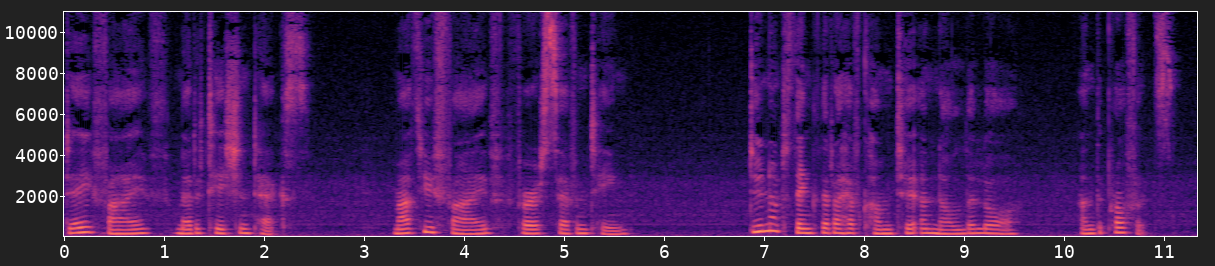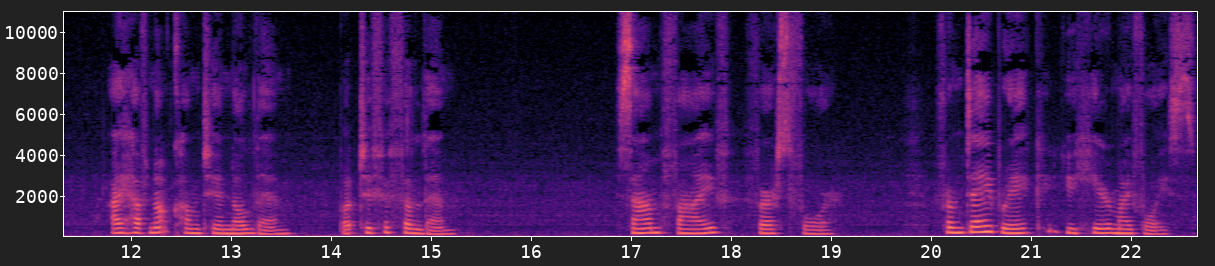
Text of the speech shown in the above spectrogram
Day 5 Meditation Text Matthew 5, verse 17. Do not think that I have come to annul the law and the prophets. I have not come to annul them, but to fulfill them. Psalm 5, verse 4. From daybreak you hear my voice.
